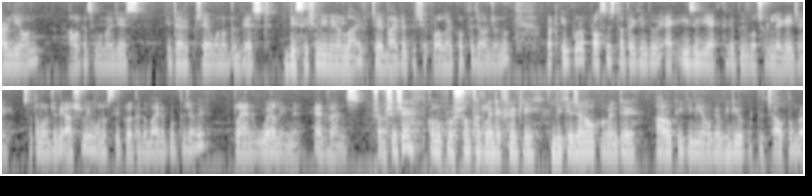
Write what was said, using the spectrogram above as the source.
আর্লি অন আমার কাছে মনে হয় যে এটা হচ্ছে one of the best decision in your life যে বাইরের দেশে পড়ালেখা করতে যাওয়ার জন্য। বাট এই পুরো প্রসেসটাতে কিন্তু ইজিলি এক থেকে দুই বছর লেগেই যায়। সো তোমার যদি আসলেই মনস্থির করে থাকো বাইরে পড়তে যাবে প্ল্যান ওয়েল ইন অ্যাডভান্স সবশেষে কোনো প্রশ্ন থাকলে ডেফিনেটলি লিখে জানাও কমেন্টে। আরও কী কী নিয়ে আমাকে ভিডিও করতে চাও তোমরা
